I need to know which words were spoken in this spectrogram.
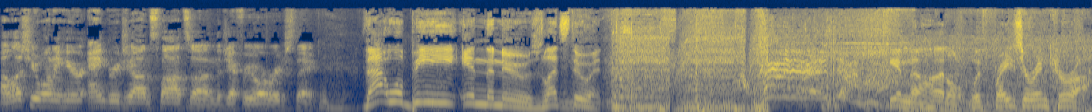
unless you want to hear Angry John's thoughts on the Jeffrey Orridge thing. That will be in the news. Let's do it. In the Huddle with Fraser and Currah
